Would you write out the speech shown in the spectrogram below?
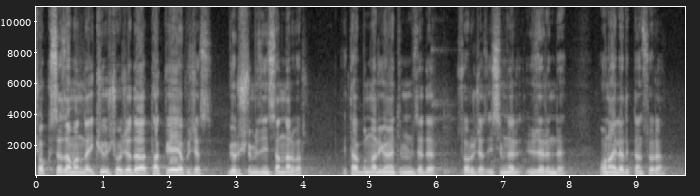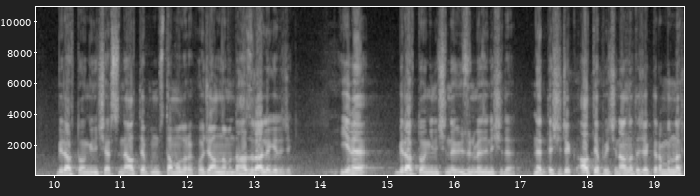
çok kısa zamanda 2-3 hoca da takviye yapacağız. Görüştüğümüz insanlar var. E tabi bunları yönetimimize de soracağız. İsimler üzerinde onayladıktan sonra bir hafta 10 gün içerisinde altyapımız tam olarak hoca anlamında hazır hale gelecek. Yine bir hafta 10 gün içinde üzülmezin işi de netleşecek. Altyapı için anlatacaklarım bunlar.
